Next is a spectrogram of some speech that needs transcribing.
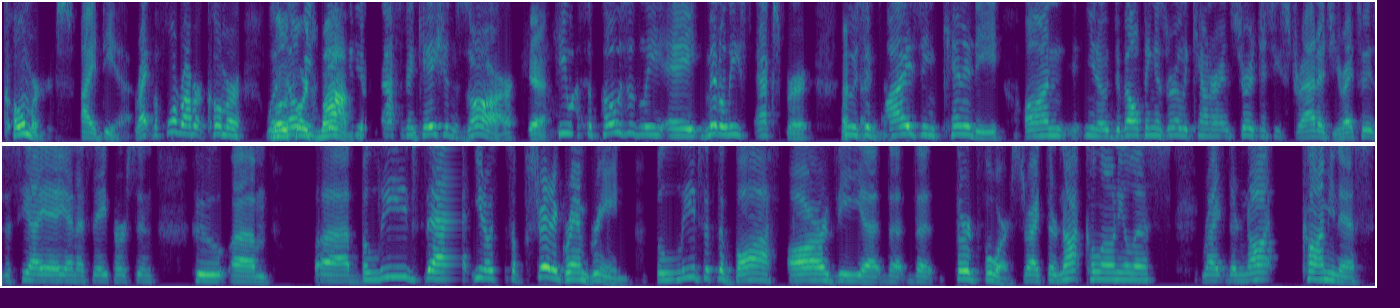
Komer's idea, right? Before Robert Komer was LDK pacification czar, yeah, he was supposedly a Middle East expert who was advising Kennedy on you know developing his early counterinsurgency strategy, right? So he's a CIA NSA person who um, uh, believes that you know it's a straight of Graham Greene believes that the Ba'ath are the uh, the the third force, right? They're not colonialists, right? They're not communists.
